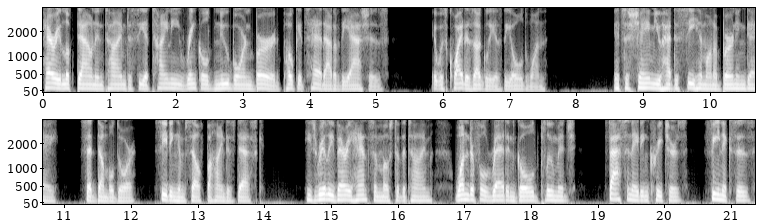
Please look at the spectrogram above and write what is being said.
Harry looked down in time to see a tiny, wrinkled newborn bird poke its head out of the ashes. It was quite as ugly as the old one. It's a shame you had to see him on a burning day, said Dumbledore, seating himself behind his desk. He's really very handsome most of the time, wonderful red and gold plumage, fascinating creatures, phoenixes.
